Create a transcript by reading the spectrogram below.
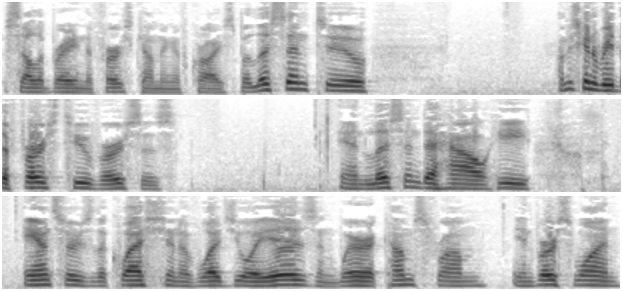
celebrating the first coming of Christ. But listen to, I'm just going to read the first two verses and listen to how he answers the question of what joy is and where it comes from. In verse 1,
